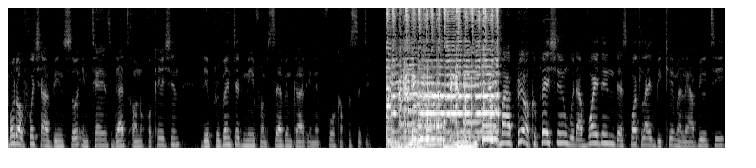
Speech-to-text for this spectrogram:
both of which have been so intense that on occasion they prevented me from serving God in a full capacity. My preoccupation with avoiding the spotlight became a liability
